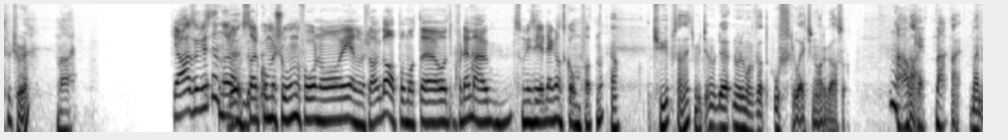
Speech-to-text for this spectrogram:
Tror ikke du det? Nei. Ja, altså Hvis denne Ramsar-kommisjonen får nå gjennomslag, da, på en måte, og for dem er jo, som vi sier, det er ganske omfattende. Ja. 20 er ikke mye. Nå må du at Oslo er ikke Norge, altså. Nei, ok. Nei. Nei, men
